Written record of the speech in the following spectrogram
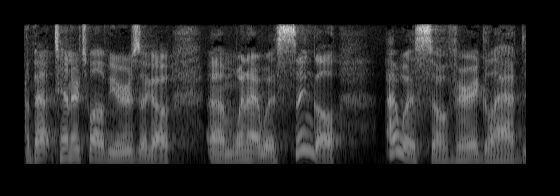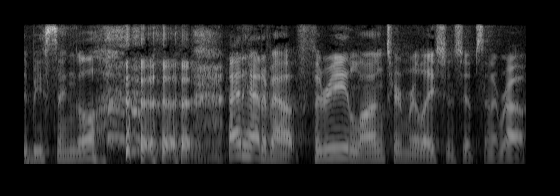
About 10 or 12 years ago, um, when I was single, I was so very glad to be single. I'd had about three long term relationships in a row.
